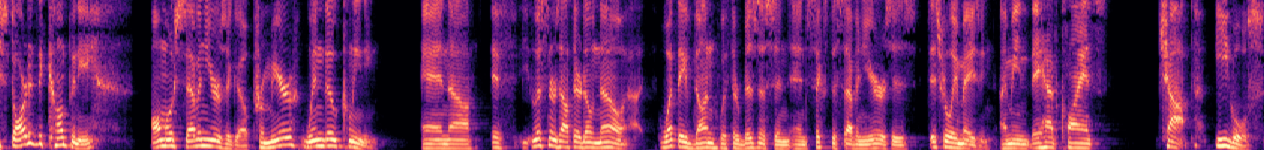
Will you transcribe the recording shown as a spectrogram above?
started the company almost seven years ago, Premier Window Cleaning. And uh, if listeners out there don't know, uh, what they've done with their business in, in six to seven years is it's really amazing. I mean, they have clients CHOP, Eagles,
